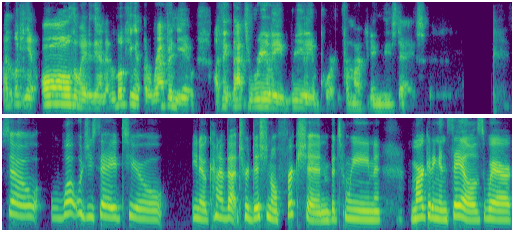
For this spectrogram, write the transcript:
by looking at all the way to the end and looking at the revenue i think that's really really important for marketing these days. So what would you say to you know kind of that traditional friction between marketing and sales where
